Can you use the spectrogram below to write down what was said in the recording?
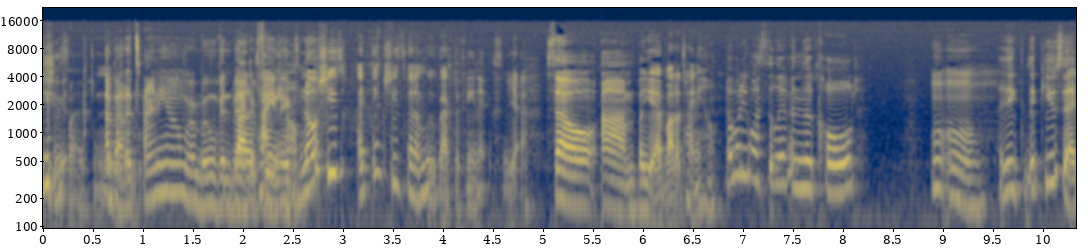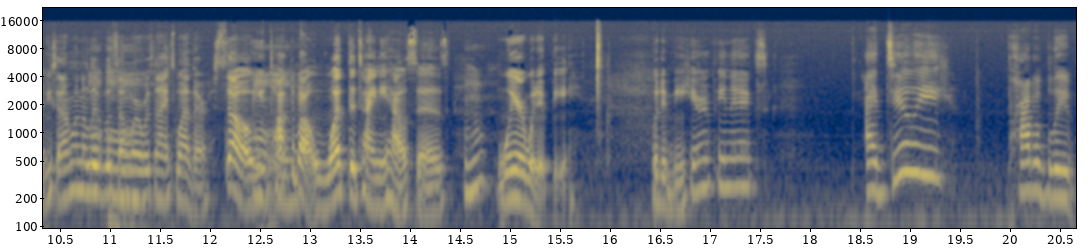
She's like, no. About a tiny home or moving back about a to tiny Phoenix? home. No, she's. I think she's gonna move back to Phoenix. Yeah. So, um, but yeah, about a tiny home. Nobody wants to live in the cold. Mm-mm. Like, like you said, you said I'm going to live with somewhere with nice weather. So you talked about what the tiny house is. Mm-hmm. Where would it be? Would it be here in Phoenix? Ideally, probably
